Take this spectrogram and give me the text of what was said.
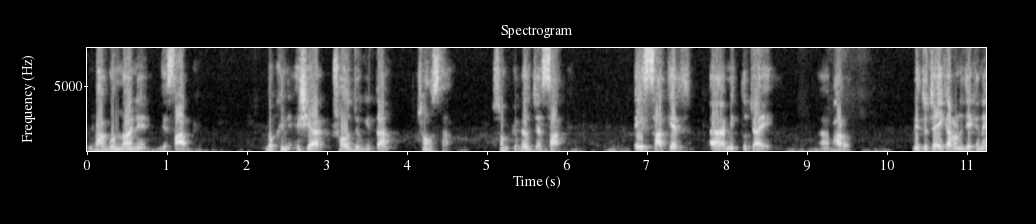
ভাগ্য উন্নয়নে যে সার্ক, দক্ষিণ এশিয়ার সহযোগিতা সংস্থা, সংক্ষেপে হচ্ছে সার্ক। এই সার্কের মৃত্যু চায় ভারত। মৃত্যু চাই এই কারণে যেখানে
